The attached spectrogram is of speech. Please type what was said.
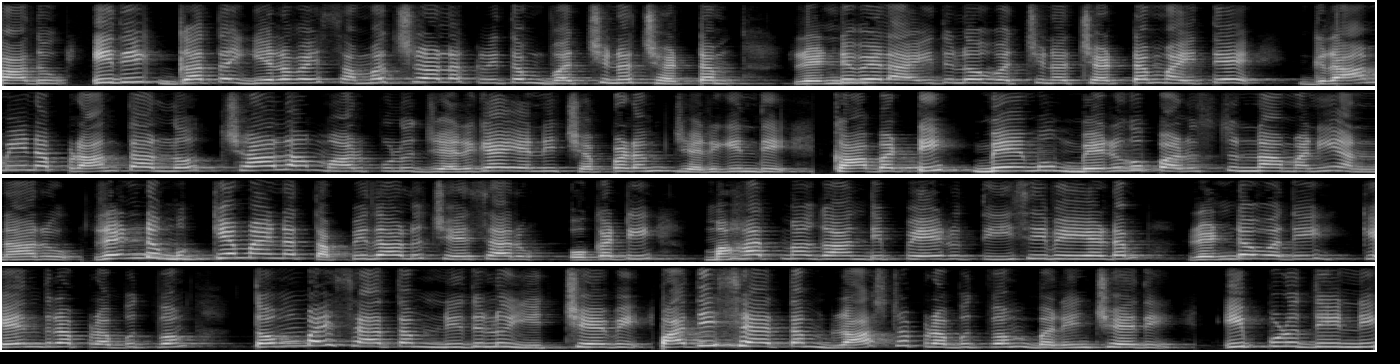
కాదు. ఇది గత ఇరవై సంవత్సరాల క్రితం వచ్చిన చట్టం. రెండు వేల ఐదులో వచ్చిన చట్టం అయితే గ్రామీణ ప్రాంతాల్లో చాలా మార్పులు జరిగాయని చెప్పడం జరిగింది. కాబట్టి మేము మెరుగుపరుస్తున్నామని అన్నారు. రెండు ముఖ్యమైన తప్పిదాలు చేశారు. ఒకటి మహాత్మా గాంధీ పేరు తీసివేయడం. రెండవది కేంద్ర ప్రభుత్వం తొంభై శాతం నిధులు ఇచ్చేవి పది శాతం రాష్ట్ర ప్రభుత్వం భరించేది. ఇప్పుడు దీన్ని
